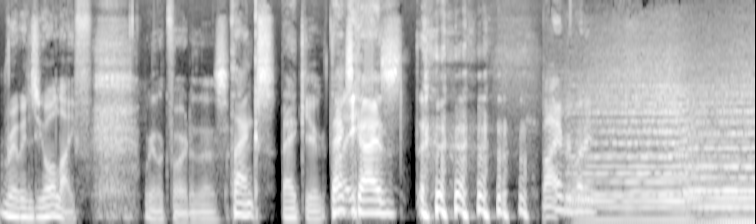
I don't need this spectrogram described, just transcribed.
ruins your life. We look forward to those. Thanks. Thank you. Thanks, Bye. guys. Bye, everybody.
